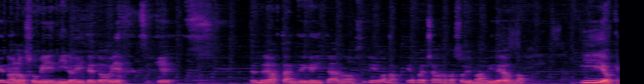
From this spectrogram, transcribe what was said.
que no lo subí ni lo edité todavía, así que tendré bastante que editar, ¿no? Así que bueno, voy a aprovechar ahora para subir más videos, ¿no? Y ok,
